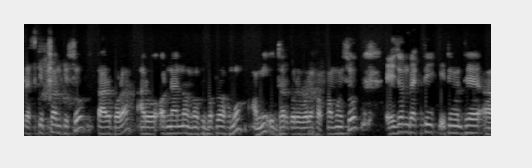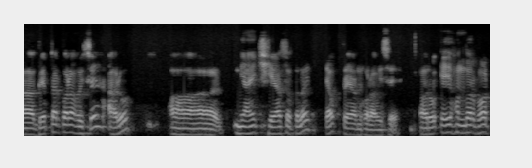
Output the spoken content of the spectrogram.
প্ৰেছক্ৰিপশ্যন কিছু তাৰ পৰা আৰু অন্যান্য নথি পত্ৰসমূহ আমি উদ্ধাৰ কৰিবলৈ সক্ষম হৈছোঁ। এইজন ব্যক্তিক ইতিমধ্যে গ্ৰেপ্তাৰ কৰা হৈছে আৰু ন্যায়িক হিৰাচতলৈ তেওঁক প্ৰেৰণ কৰা হৈছে। আৰু এই সন্দৰ্ভত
